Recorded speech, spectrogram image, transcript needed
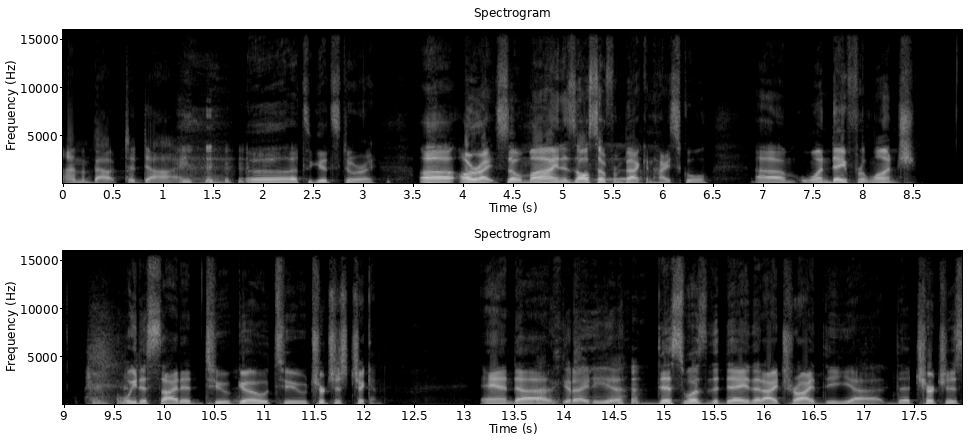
I'm about to die. Oh, that's a good story. Uh, all right, so mine is also from back in high school. Um, one day for lunch, we decided to go to Church's Chicken, and Not uh, a good idea. this was the day that I tried the uh, the Church's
